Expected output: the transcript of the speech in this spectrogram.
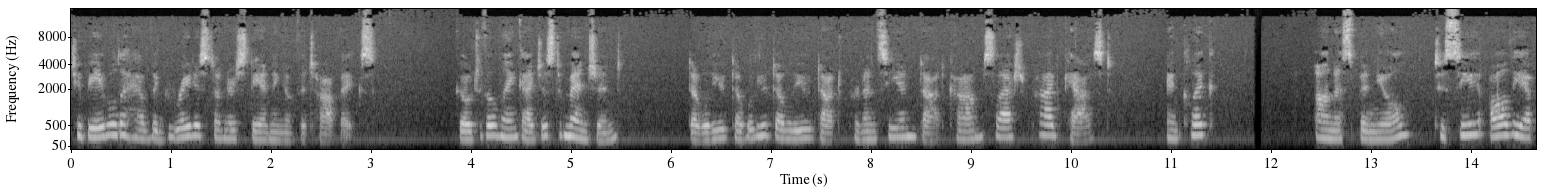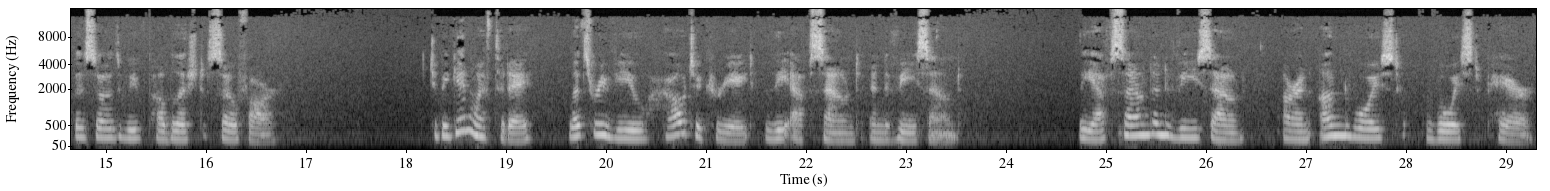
to be able to have the greatest understanding of the topics. Go to the link I just mentioned, www.pronuncian.com slash podcast, and click on Espanol to see all the episodes we've published so far. To begin with today, let's review how to create the F sound and V sound. The F sound and V sound are an unvoiced voiced pair.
